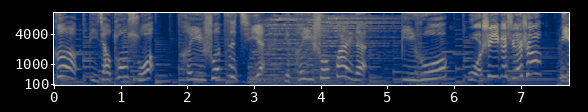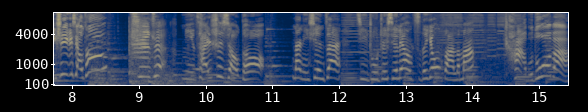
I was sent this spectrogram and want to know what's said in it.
个比较通俗，可以说自己，也可以说坏人。比如，我是一个学生，你是一个小偷。去去，你才是小偷。那你现在记住这些量词的用法了吗？差不多吧。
